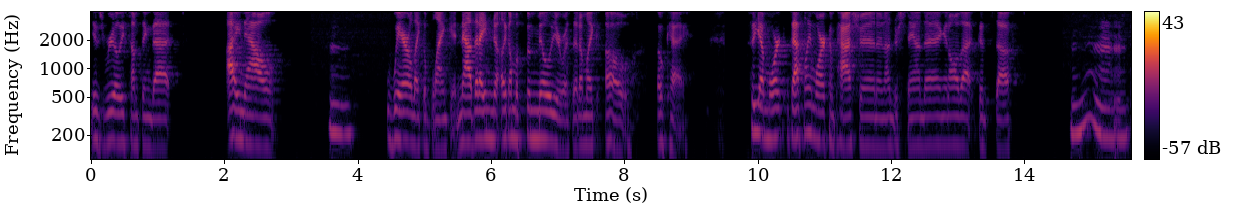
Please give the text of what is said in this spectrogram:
is really something that I now mm. Wear like a blanket. Now that I know like I'm familiar with it, I'm like, oh, okay. So yeah, more definitely more compassion and understanding and all that good stuff. Mm.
